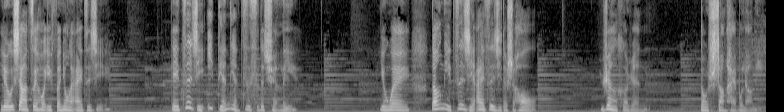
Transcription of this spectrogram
留下最后一分用来爱自己，给自己一点点自私的权利。因为当你自己爱自己的时候，任何人都伤害不了你。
